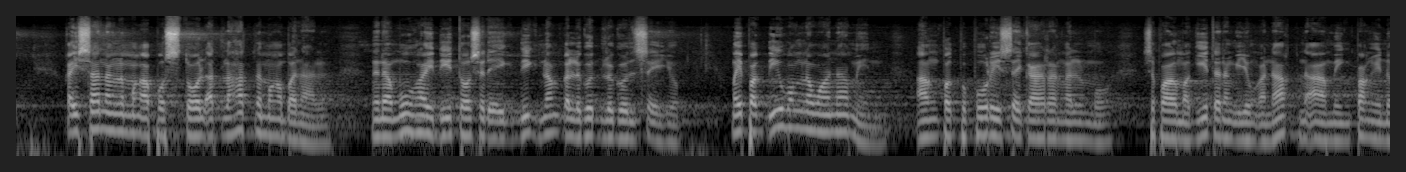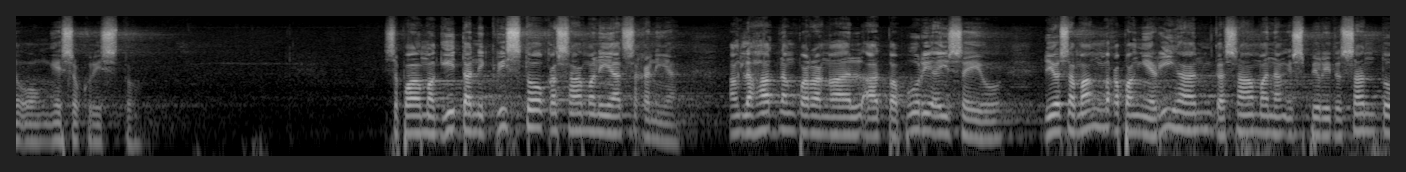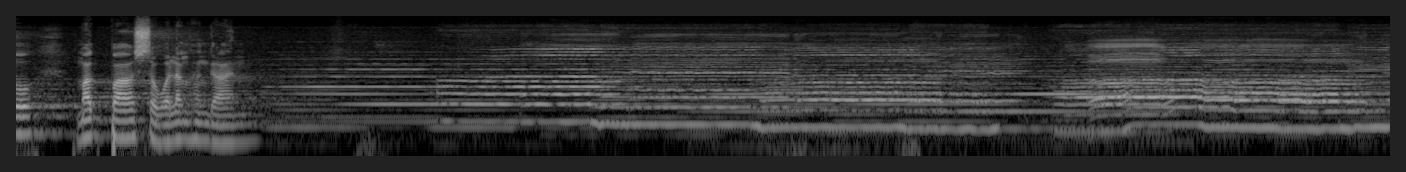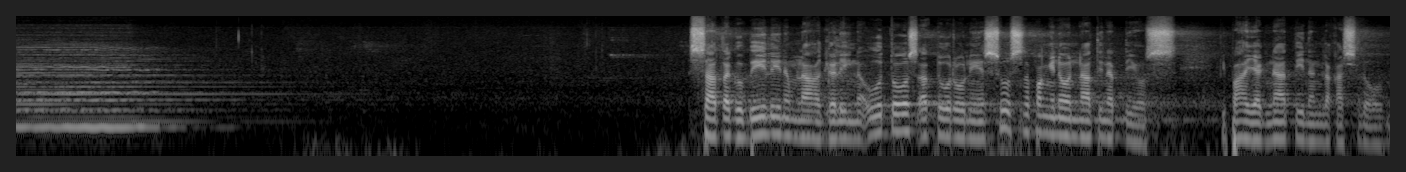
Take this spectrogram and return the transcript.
kaisa ng mga apostol at lahat ng mga banal na namuhay dito sa daigdig ng kalugod-lugod sa iyo. May pagdiwang nawa namin ang pagpupuri sa ikarangal mo sa pamamagitan ng iyong anak na aming Panginoong Yeso Kristo. Sa pamamagitan ni Kristo kasama niya at sa Kaniya, ang lahat ng parangal at papuri ay sa iyo, Diyos amang makapangyarihan kasama ng Espiritu Santo, magpa sa walang hanggan. Sa tagubili ng nakagaling na utos at turo ni Jesus na Panginoon natin at Diyos, ipahayag natin ang lakas loob.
